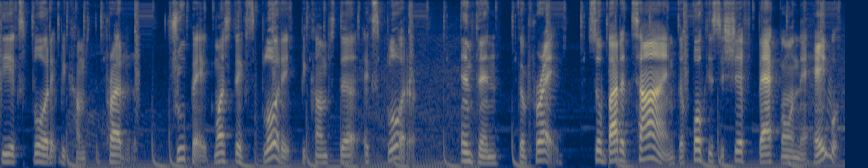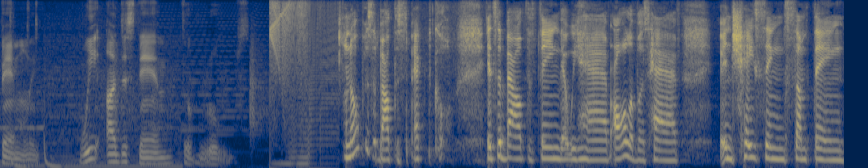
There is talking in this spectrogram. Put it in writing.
the exploited, becomes the predator. Junpei, once the exploited, becomes the exploiter, and then the prey. So by the time the focus is shift back on the Haywood family, we understand the rules. Nope is about the spectacle. It's about the thing that we have, all of us have, in chasing something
